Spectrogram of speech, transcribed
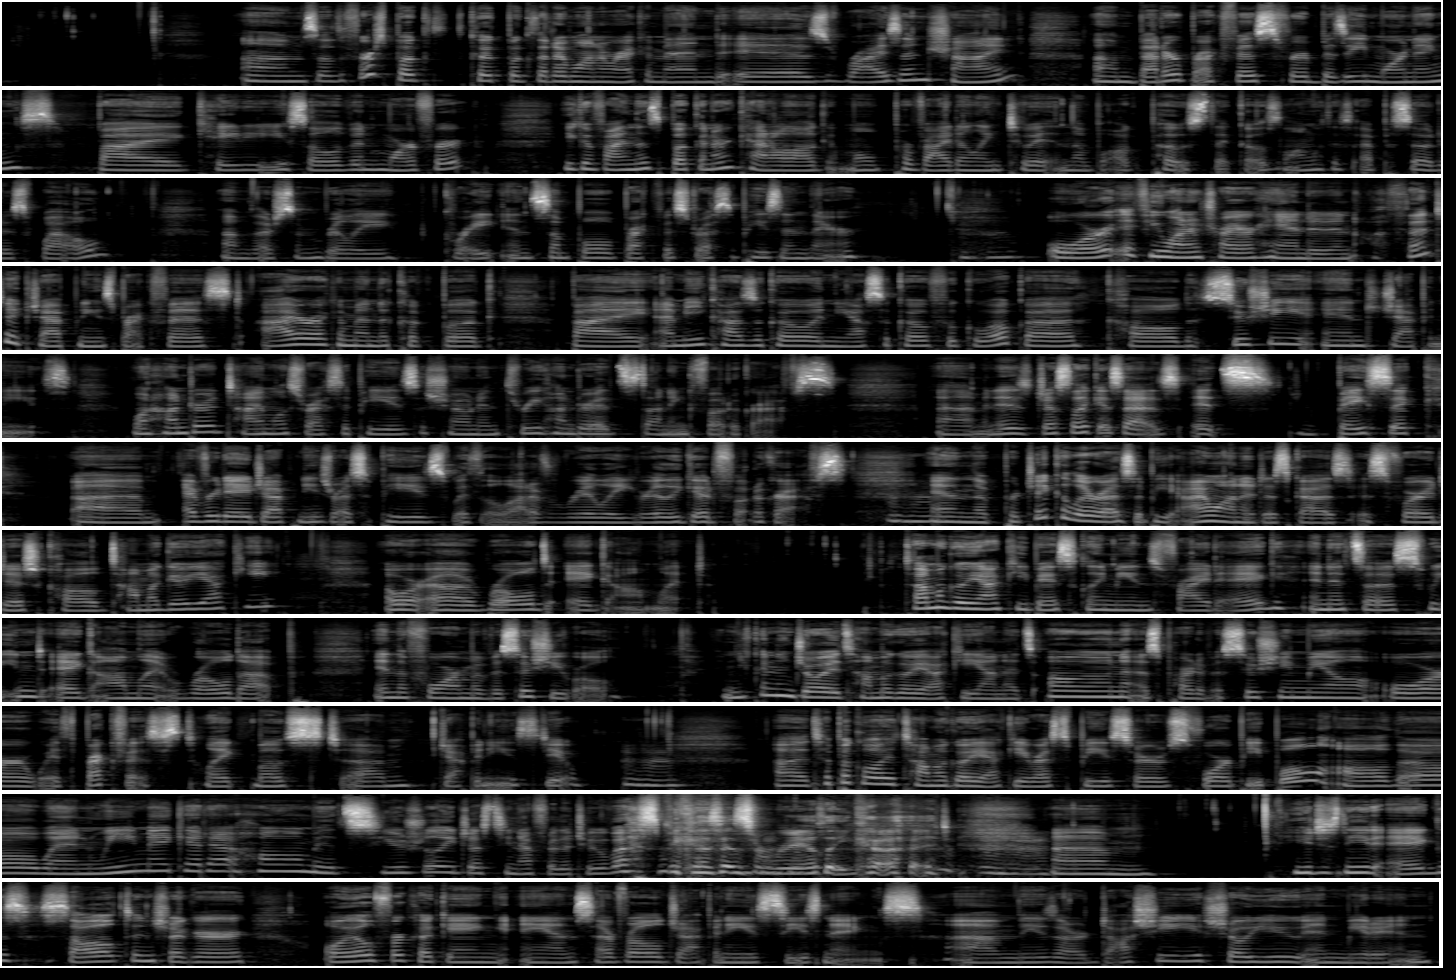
um, so the first book cookbook that I want to recommend is Rise and Shine: um, Better Breakfast for Busy Mornings by Katie Sullivan Morford. You can find this book in our catalog, and we'll provide a link to it in the blog post that goes along with this episode as well. Um, there's some really great and simple breakfast recipes in there. Mm-hmm. Or if you want to try your hand at an authentic Japanese breakfast, I recommend a cookbook by Emi Kazuko and Yasuko Fukuoka called Sushi and Japanese 100 Timeless Recipes Shown in 300 Stunning Photographs. Um, it is just like it says, it's basic um, everyday Japanese recipes with a lot of really, really good photographs. Mm-hmm. And the particular recipe I want to discuss is for a dish called tamagoyaki, or a rolled egg omelet. Tamagoyaki basically means fried egg, and it's a sweetened egg omelet rolled up in the form of a sushi roll. And you can enjoy tamagoyaki on its own as part of a sushi meal or with breakfast, like most um, Japanese do. Mm-hmm. A typical tamagoyaki recipe serves four people, although when we make it at home, it's usually just enough for the two of us because it's really good. Mm-hmm. Um, you just need eggs, salt, and sugar, oil for cooking, and several Japanese seasonings. Um, these are dashi, shoyu, and mirin.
